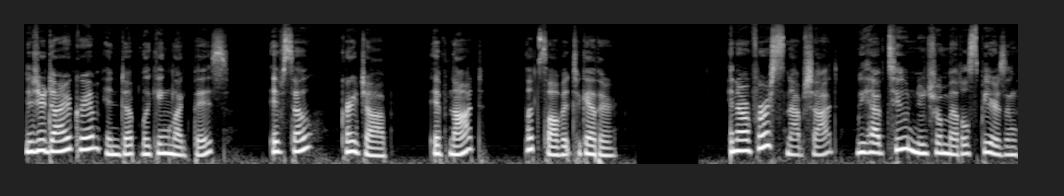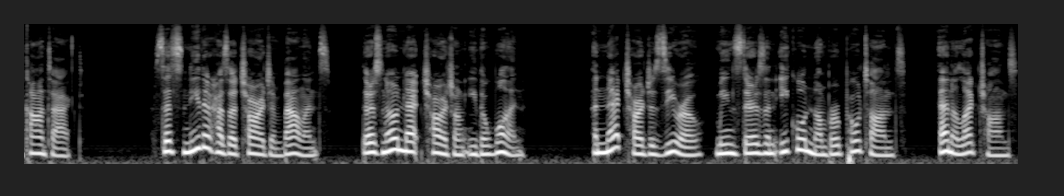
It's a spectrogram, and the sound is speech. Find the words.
Did your diagram end up looking like this? If so, great job. If not, let's solve it together. In our first snapshot, we have two neutral metal spheres in contact. Since neither has a charge imbalance, there's no net charge on either one. A net charge of zero means there's an equal number of protons and electrons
